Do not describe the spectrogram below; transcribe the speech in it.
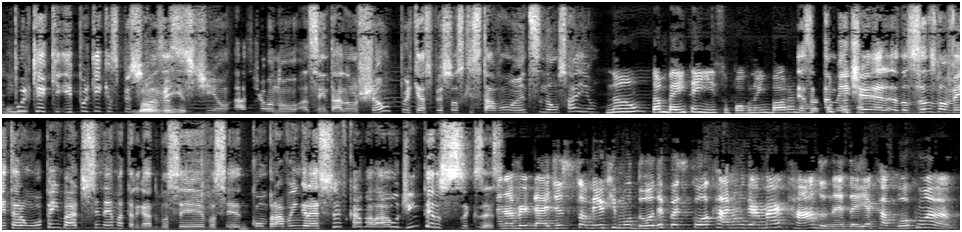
gente? por que, que- e por que, que as pessoas assistiam, assistiam no, sentadas no chão? Porque as pessoas que estavam antes não saíam. Não, também tem isso. O povo não ia embora, não. Exatamente. é, Nos anos 90 era um open bar do cinema, tá ligado? Você, você comprava o ingresso e você ficava lá o dia inteiro se você quisesse. Na verdade, isso só meio que mudou depois que colocaram um lugar marcado, né? Daí acabou com a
